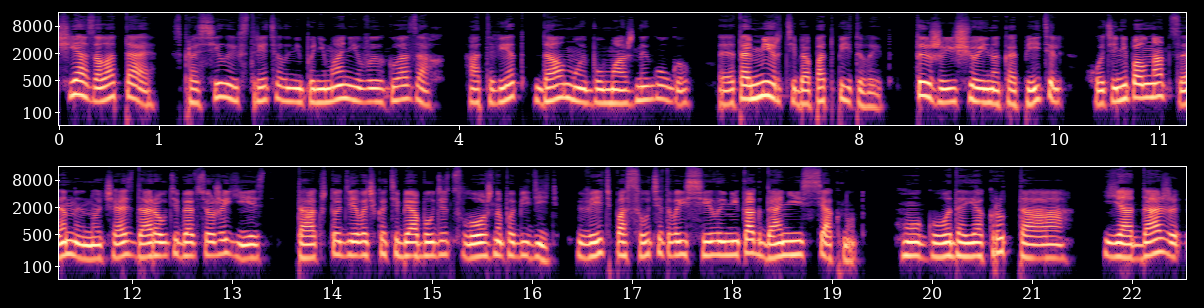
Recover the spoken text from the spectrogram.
Чья золотая?» — спросила и встретила непонимание в их глазах. Ответ дал мой бумажный Гугл. «Это мир тебя подпитывает. Ты же еще и накопитель, хоть и неполноценный, но часть дара у тебя все же есть. Так что, девочка, тебя будет сложно победить, ведь, по сути, твои силы никогда не иссякнут». Ого, да я крута! Я даже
